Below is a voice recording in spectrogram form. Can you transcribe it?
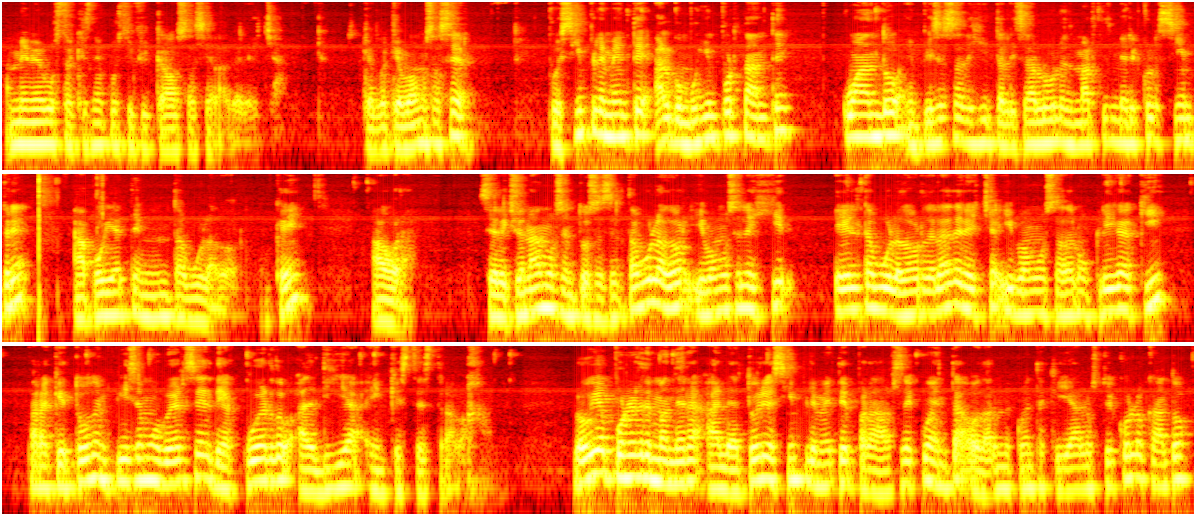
A mí me gusta que estén justificados hacia la derecha. ¿Qué es lo que vamos a hacer? Pues simplemente algo muy importante, cuando empieces a digitalizar lunes, martes, miércoles, siempre apóyate en un tabulador, ¿ok? Ahora, seleccionamos entonces el tabulador y vamos a elegir el tabulador de la derecha y vamos a dar un clic aquí para que todo empiece a moverse de acuerdo al día en que estés trabajando. Lo voy a poner de manera aleatoria simplemente para darse cuenta o darme cuenta que ya lo estoy colocando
